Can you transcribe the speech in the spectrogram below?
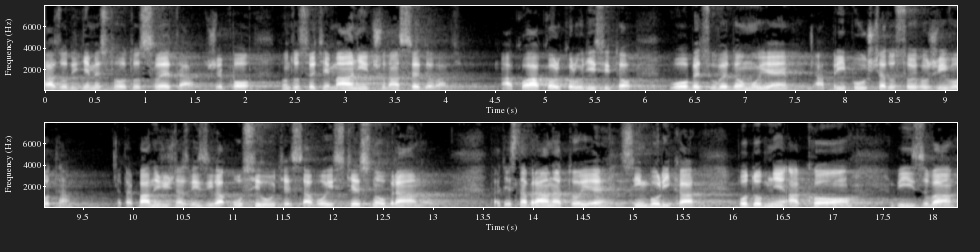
raz odídeme z tohoto sveta, že po tomto svete má niečo nasledovať. Ako a koľko ľudí si to vôbec uvedomuje a pripúšťa do svojho života. A tak Pán Ježiš nás vyzýva, usilujte sa, vojsť tesnou bránou. Tá tesná brána to je symbolika, podobne ako výzva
